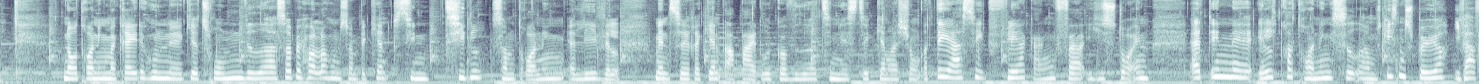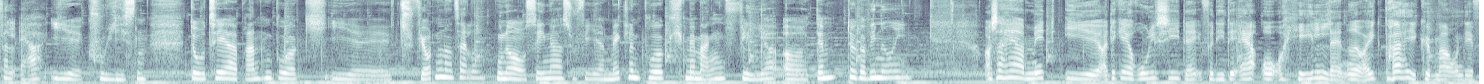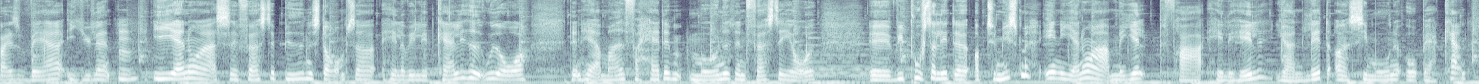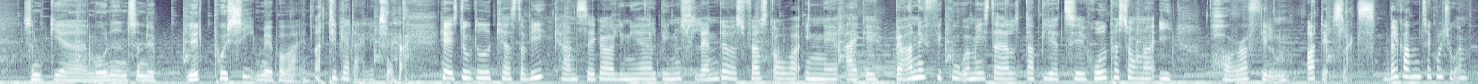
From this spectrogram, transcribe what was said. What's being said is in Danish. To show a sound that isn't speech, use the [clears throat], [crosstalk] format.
Når dronning Margrethe hun øh, giver tronen videre, så beholder hun som bekendt sin titel som dronning alligevel, mens øh, regentarbejdet går videre til næste generation. Og det er set flere gange før i historien, at en øh, ældre dronning sidder, og måske sådan spøger, i hvert fald er i kulissen. Dorothea Brandenburg i 1400-tallet, 100 år senere Sofia Mecklenburg med mange flere, og dem dykker vi ned i. Og så her midt i, og det kan jeg roligt sige i dag, fordi det er over hele landet, og ikke bare i København, det er faktisk værre i Jylland. Mm. I januars øh, første bidende storm, så hælder vi lidt kærlighed ud over den her meget forhatte måned, den første i året. Øh, vi puster lidt øh, optimisme ind i januar med hjælp fra Helle Helle, Jørgen Let og Simone Åberg Kern, som giver måneden sådan lidt, lidt poesi med på vejen. Og det bliver dejligt. Ja. Her i studiet kaster vi, Karen Sikker og Linnea Albinus Lande, os først over en uh, række børnefigurer, mest af alt, der bliver til hovedpersoner i horrorfilm og den slags. Velkommen til Kulturen.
